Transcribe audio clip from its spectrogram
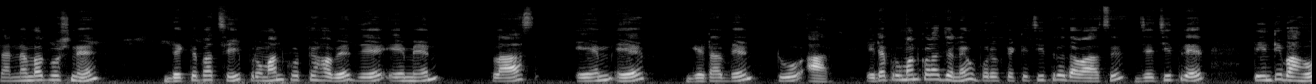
চার নম্বর প্রশ্নে দেখতে পাচ্ছি প্রমাণ করতে হবে যে M N plus M F greater than two R. এটা প্রমাণ করার জন্য উপরোক্ত একটি চিত্র দেওয়া আছে, যে চিত্রের তিনটি বাহু,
